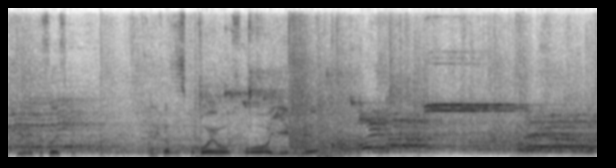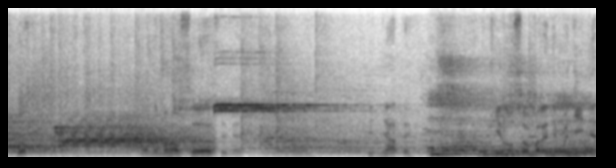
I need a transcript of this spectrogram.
На Юрій Кислицький. Він якраз заспокоював своїх е, намагався цей м'яч е, підняти, кинувся переднє падіння.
